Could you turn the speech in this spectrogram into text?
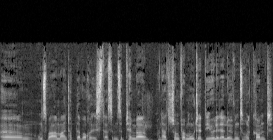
Ähm, und zwar mein Top der Woche ist, dass im September, man hat es schon vermutet, die Höhle der Löwen zurückkommt.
